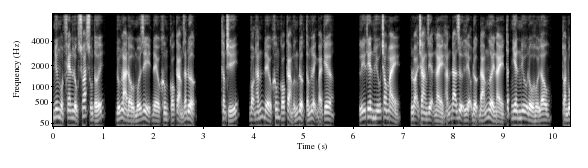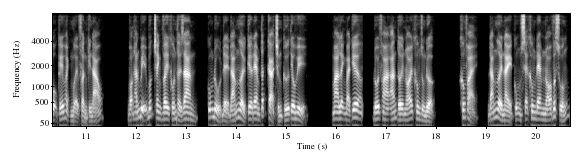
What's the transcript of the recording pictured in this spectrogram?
Nhưng một phen lục soát xuống tới, đúng là đầu mối gì đều không có cảm giác được. Thậm chí, bọn hắn đều không có cảm ứng được tấm lệnh bài kia. Lý thiên hữu trong mày, loại trang diện này hắn đã dự liệu được đám người này tất nhiên mưu đồ hồi lâu, toàn bộ kế hoạch mười phần kín đáo. Bọn hắn bị bức tranh vây khốn thời gian, cũng đủ để đám người kia đem tất cả chứng cứ tiêu hủy. Mà lệnh bài kia, đối phá án tới nói không dùng được. Không phải đám người này cũng sẽ không đem nó vứt xuống.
